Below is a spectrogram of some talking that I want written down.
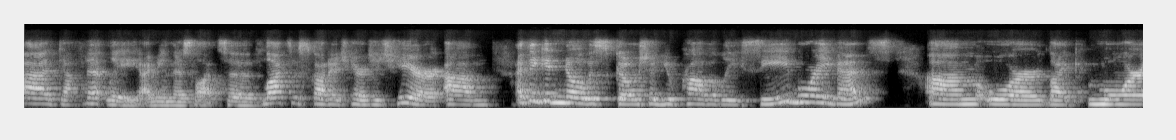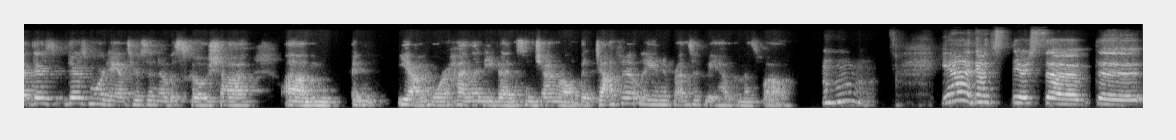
uh, definitely. I mean, there's lots of lots of Scottish heritage here. Um, I think in Nova Scotia, you probably see more events um, or like more there's there's more dancers in Nova Scotia um, and yeah more Highland events in general but definitely in New Brunswick we have them as well. Mm-hmm. Yeah, there's there's uh, the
